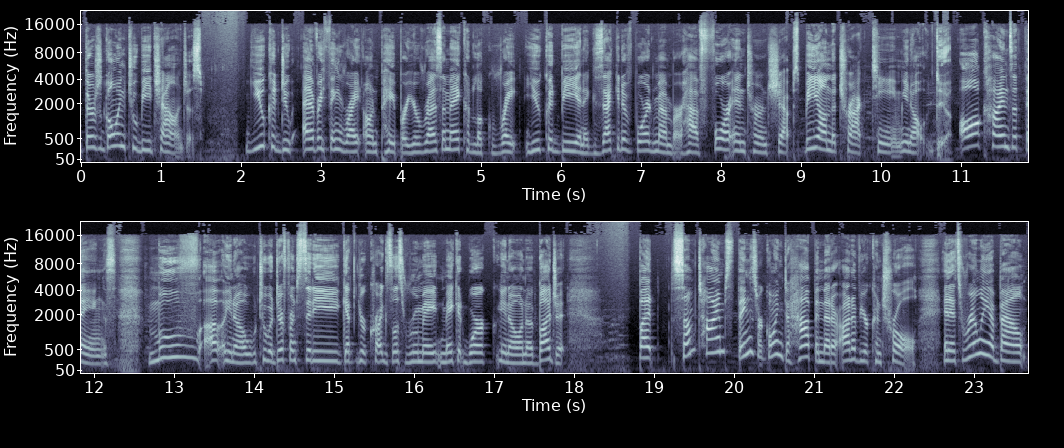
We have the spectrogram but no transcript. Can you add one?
there's going to be challenges you could do everything right on paper. Your resume could look great. You could be an executive board member, have four internships, be on the track team, you know, all kinds of things. Move, uh, you know, to a different city, get your Craigslist roommate, make it work, you know, on a budget. But sometimes things are going to happen that are out of your control. And it's really about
